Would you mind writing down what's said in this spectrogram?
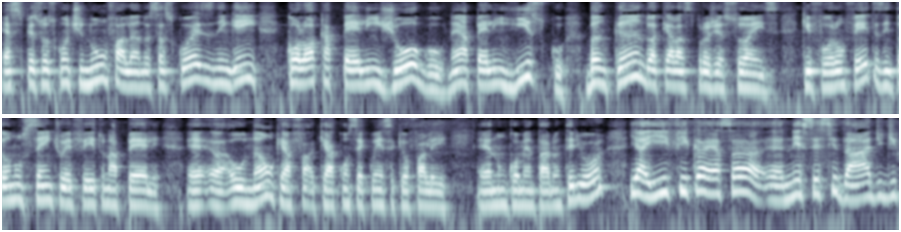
Essas pessoas continuam falando essas coisas, ninguém coloca a pele em jogo, né, a pele em risco, bancando aquelas projeções que foram feitas, então não sente o efeito na pele é, é ou não, que é, a, que é a consequência que eu falei é, num comentário anterior. E aí fica essa é, necessidade necessidade de,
